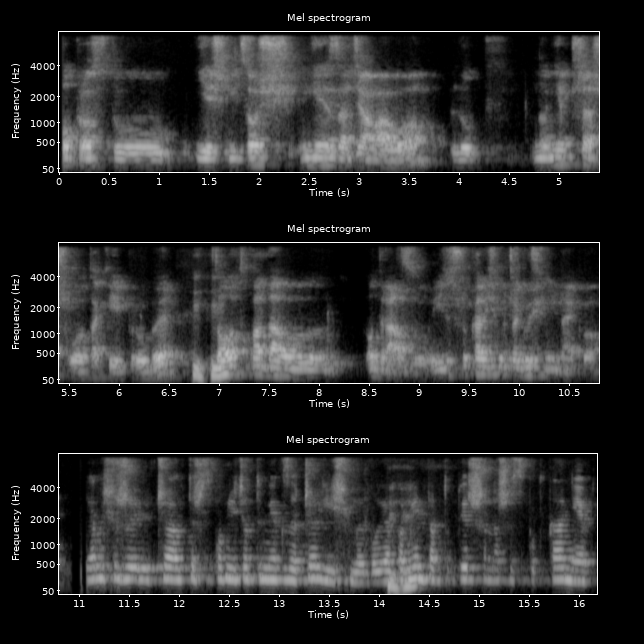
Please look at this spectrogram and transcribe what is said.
po prostu jeśli coś nie zadziałało lub no nie przeszło takiej próby, to mhm. odpadało od razu i szukaliśmy czegoś innego. Ja myślę, że trzeba też wspomnieć o tym, jak zaczęliśmy, bo ja mhm. pamiętam to pierwsze nasze spotkanie.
